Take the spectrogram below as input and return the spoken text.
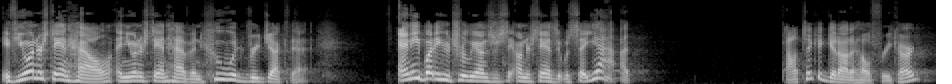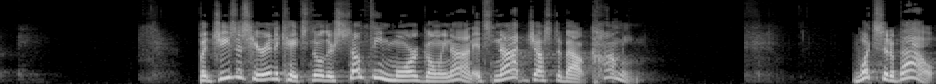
If you understand hell and you understand heaven, who would reject that? Anybody who truly understands it would say, Yeah, I'll take a get out of hell free card. But Jesus here indicates no, there's something more going on. It's not just about coming. What's it about?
